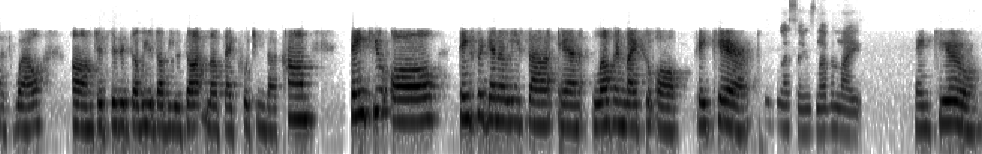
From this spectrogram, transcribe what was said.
as well, um, just visit www.lovelightcoaching.com. Thank you all. Thanks again, Alisa, and love and light to all. Take care. Blessings, love and light. Thank you.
